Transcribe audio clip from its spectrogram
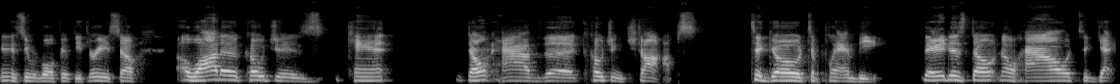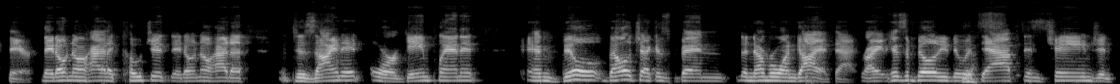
in Super Bowl 53. So a lot of coaches can't don't have the coaching chops to go to plan B. They just don't know how to get there. They don't know how to coach it. They don't know how to design it or game plan it and Bill Belichick has been the number one guy at that, right? His ability to yes. adapt and change and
